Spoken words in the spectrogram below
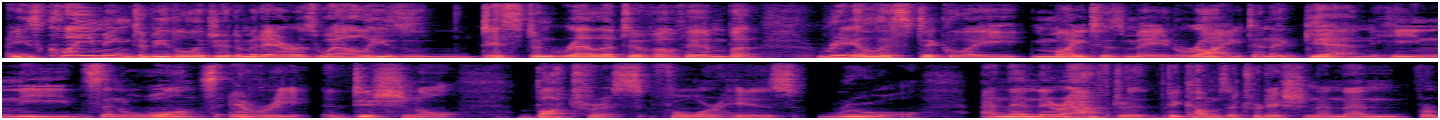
He's claiming to be the legitimate heir as well. He's a distant relative of him, but realistically, might has made right. And again, he needs and wants every additional buttress for his rule. And then thereafter, it becomes a tradition. And then for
